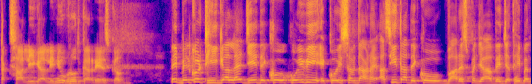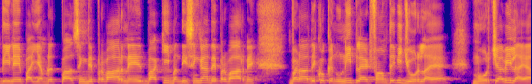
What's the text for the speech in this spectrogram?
ਟਕਸਾਲੀ ਗੱਲ ਹੀ ਨਹੀਂ ਉਹ ਵਿਰੋਧ ਕਰ ਰਹੇ ਇਸ ਗੱਲ ਦਾ ਨਹੀਂ ਬਿਲਕੁਲ ਠੀਕ ਗੱਲ ਹੈ। ਜੇ ਦੇਖੋ ਕੋਈ ਵੀ ਕੋਈ ਸੰਵਿਧਾਨ ਹੈ ਅਸੀਂ ਤਾਂ ਦੇਖੋ ਵਾਰਿਸ ਪੰਜਾਬ ਦੇ ਜਥੇਬੰਦੀ ਨੇ ਭਾਈ ਅੰਮ੍ਰਿਤਪਾਲ ਸਿੰਘ ਦੇ ਪਰਿਵਾਰ ਨੇ ਬਾਕੀ ਬੰਦੀ ਸਿੰਘਾਂ ਦੇ ਪਰਿਵਾਰ ਨੇ ਬੜਾ ਦੇਖੋ ਕਾਨੂੰਨੀ ਪਲੇਟਫਾਰਮ ਤੇ ਵੀ ਜ਼ੋਰ ਲਾਇਆ ਮੋਰਚਾ ਵੀ ਲਾਇਆ।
